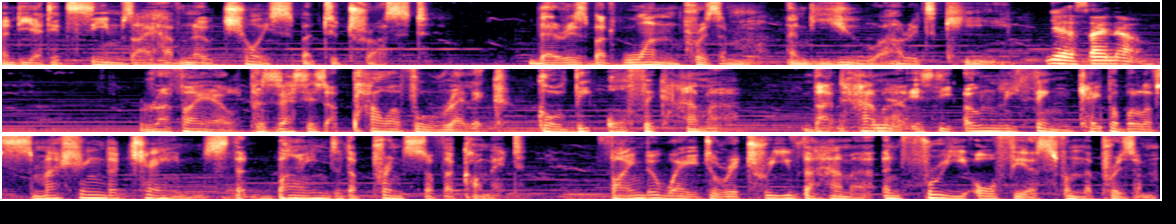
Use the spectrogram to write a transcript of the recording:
And yet it seems I have no choice but to trust. There is but one prism, and you are its key. Yes, I know. Raphael possesses a powerful relic called the Orphic Hammer. That hammer is the only thing capable of smashing the chains that bind the Prince of the Comet. Find a way to retrieve the hammer and free Orpheus from the prism.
